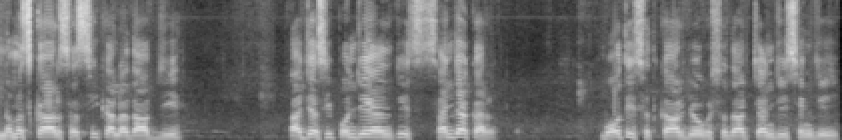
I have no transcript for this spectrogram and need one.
ਨਮਸਕਾਰ, ਸਤਿ ਸ੍ਰੀ ਅਕਾਲ ਆਦਾਬ ਜੀ। ਅੱਜ ਅਸੀਂ ਪਹੁੰਚੇ ਹਾਂ ਜੀ ਸਾਂਝਾ ਘਰ। ਬਹੁਤ ਹੀ ਸਤਿਕਾਰਯੋਗ ਸਰਦਾਰ ਚੰਨਜੀਤ ਸਿੰਘ ਜੀ,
